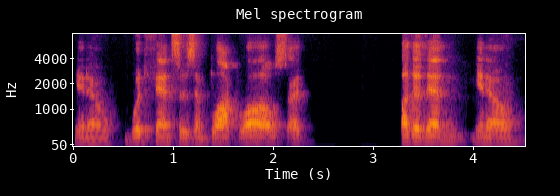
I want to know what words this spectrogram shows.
you know, wood fences and block walls, I, other than, you know,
